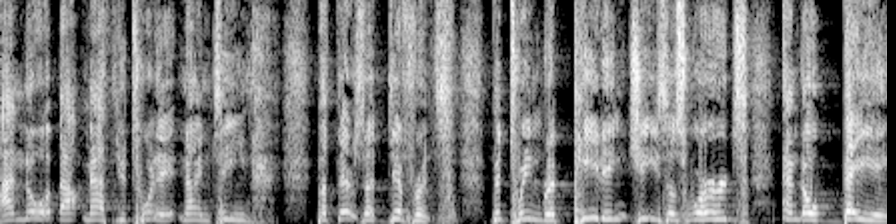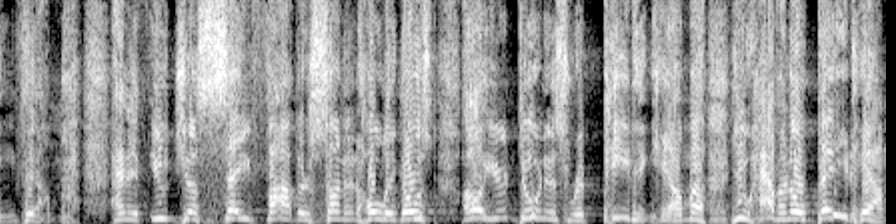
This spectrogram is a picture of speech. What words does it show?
I know about Matthew 28 19, but there's a difference between repeating Jesus' words and obeying them. And if you just say Father, Son, and Holy Ghost, all you're doing is repeating Him. You haven't obeyed Him.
